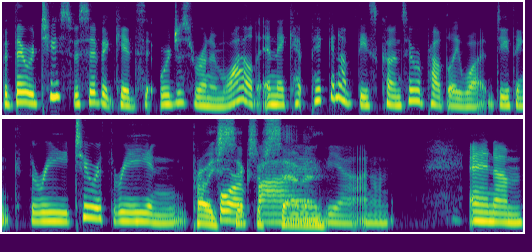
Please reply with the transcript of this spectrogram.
but there were two specific kids that were just running wild, and they kept picking up these cones. They were probably what? Do you think three, two or three, and Probably four six or five? seven. Yeah, I don't know. And um,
